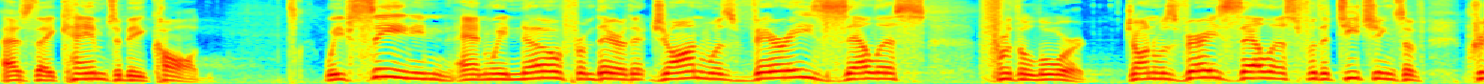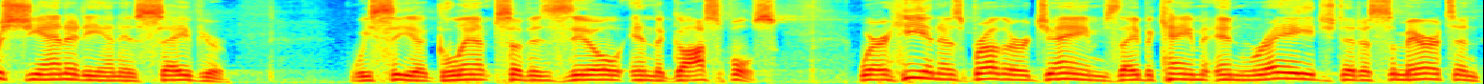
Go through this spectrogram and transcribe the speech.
as they came to be called. We've seen and we know from there that John was very zealous for the Lord. John was very zealous for the teachings of Christianity and his Savior. We see a glimpse of his zeal in the Gospels where he and his brother James they became enraged at a Samaritan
